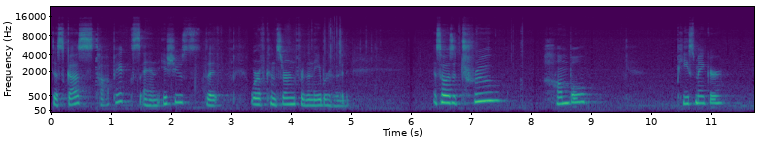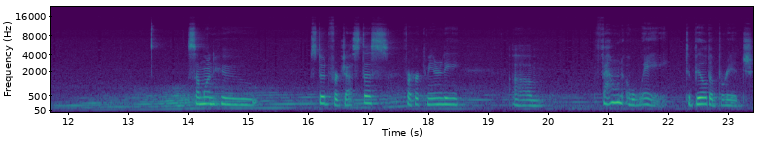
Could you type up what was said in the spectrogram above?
discuss topics and issues that were of concern for the neighborhood. And so, as a true, humble peacemaker, someone who stood for justice for her community, um, found a way to build a bridge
